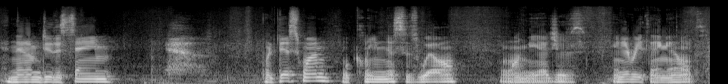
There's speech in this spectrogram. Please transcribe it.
And then I'm gonna do the same with this one. We'll clean this as well along the edges and everything else.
